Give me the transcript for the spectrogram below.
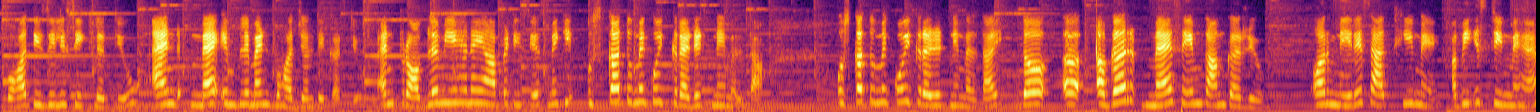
बहुत इजीली सीख लेती हूँ एंड मैं इम्प्लीमेंट बहुत जल्दी करती हूँ. एंड प्रॉब्लम ये है ना यहाँ पे टीसीएस में कि उसका तुम्हें कोई क्रेडिट नहीं मिलता. उसका तुम्हें कोई क्रेडिट नहीं मिलता. द uh, अगर मैं सेम काम कर रही हूँ और मेरे साथ ही में अभी इस टीम में है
